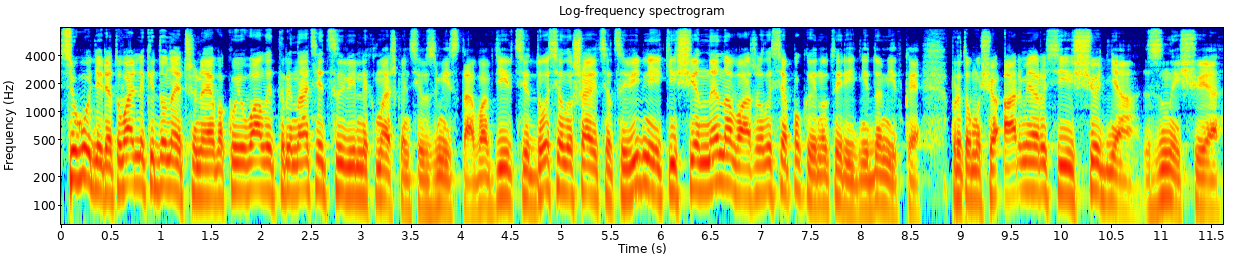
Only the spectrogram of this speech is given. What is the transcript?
Сьогодні рятувальники Донеччини евакуювали 13 цивільних мешканців з міста. В Авдіївці досі лишаються цивільні, які ще не наважилися покинути рідні домівки. При тому, що армія Росії щодня знищує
